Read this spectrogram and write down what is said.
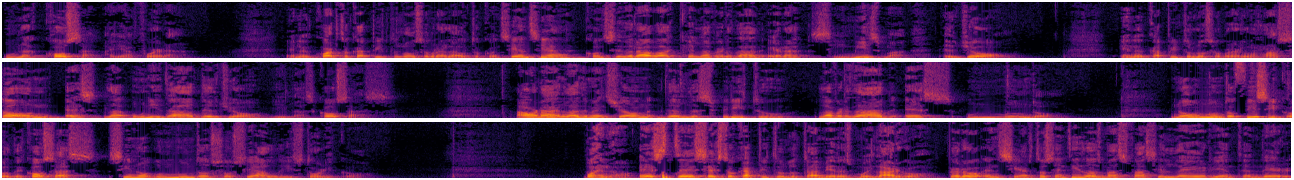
una cosa allá afuera, en el cuarto capítulo sobre la autoconciencia, consideraba que la verdad era sí misma, el yo. En el capítulo sobre la razón, es la unidad del yo y las cosas. Ahora, en la dimensión del espíritu, la verdad es un mundo. No un mundo físico de cosas, sino un mundo social e histórico. Bueno, este sexto capítulo también es muy largo, pero en cierto sentido es más fácil leer y entender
